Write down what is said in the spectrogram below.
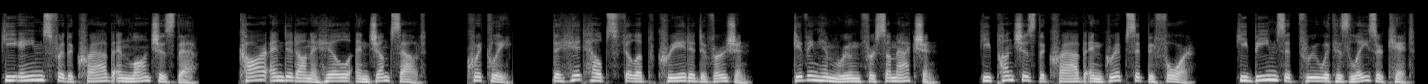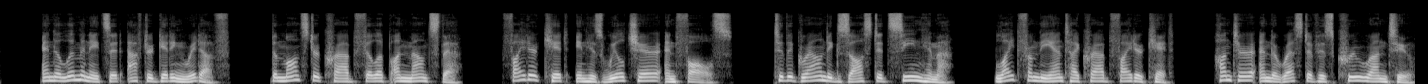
he aims for the crab and launches the car ended on a hill and jumps out. Quickly. The hit helps Philip create a diversion, giving him room for some action. He punches the crab and grips it before. He beams it through with his laser kit, and eliminates it after getting rid of. The monster crab Philip unmounts the Fighter Kit in his wheelchair and falls. To the ground exhausted seeing him a light from the anti-crab fighter kit. Hunter and the rest of his crew run to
